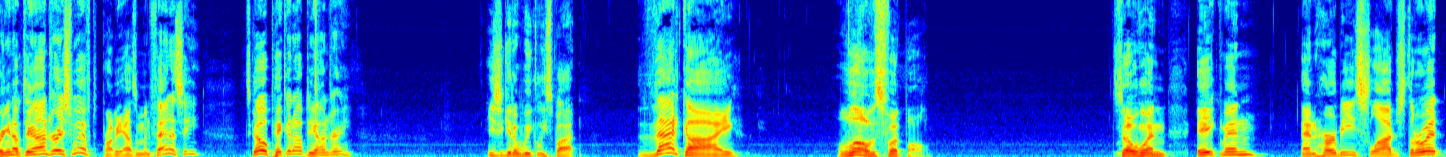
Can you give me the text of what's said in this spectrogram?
bringing up D'Andre Swift. Probably has him in fantasy. Let's go, pick it up, D'Andre. He should get a weekly spot. That guy loves football. So when Aikman and Herbie slodge through it,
